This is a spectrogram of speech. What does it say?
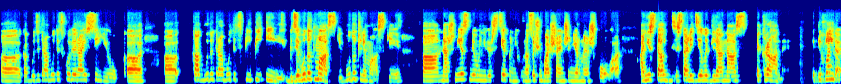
а, как будет работать COVID ICU, как будут работать с PPE, где будут маски, будут ли маски. А, наш местный университет, у них у нас очень большая инженерная школа, они стали, стали делать для нас экраны. PPE хватает?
